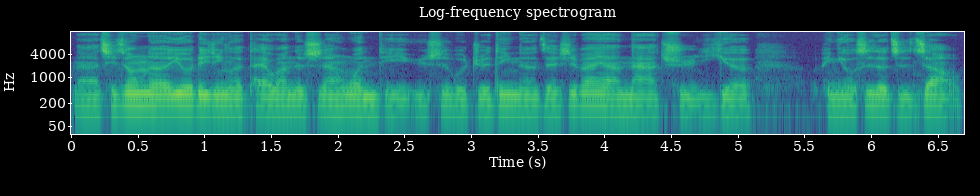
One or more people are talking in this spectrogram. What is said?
那其中呢，又历经了台湾的治安问题，于是我决定呢，在西班牙拿取一个品油师的执照。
